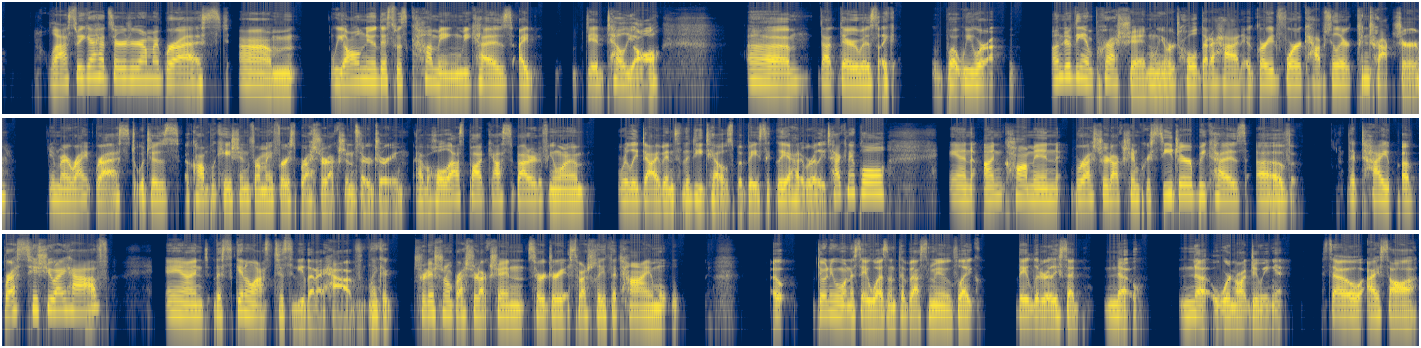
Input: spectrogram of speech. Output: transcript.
last week I had surgery on my breast. Um, we all knew this was coming because I did tell y'all um, that there was like, but we were under the impression we were told that I had a grade four capsular contracture in my right breast, which is a complication from my first breast reduction surgery. I have a whole ass podcast about it if you want to really dive into the details. But basically, I had a really technical and uncommon breast reduction procedure because of the type of breast tissue I have and the skin elasticity that I have. Like a traditional breast reduction surgery, especially at the time, don't even want to say wasn't the best move. Like they literally said, no, no, we're not doing it. So I saw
